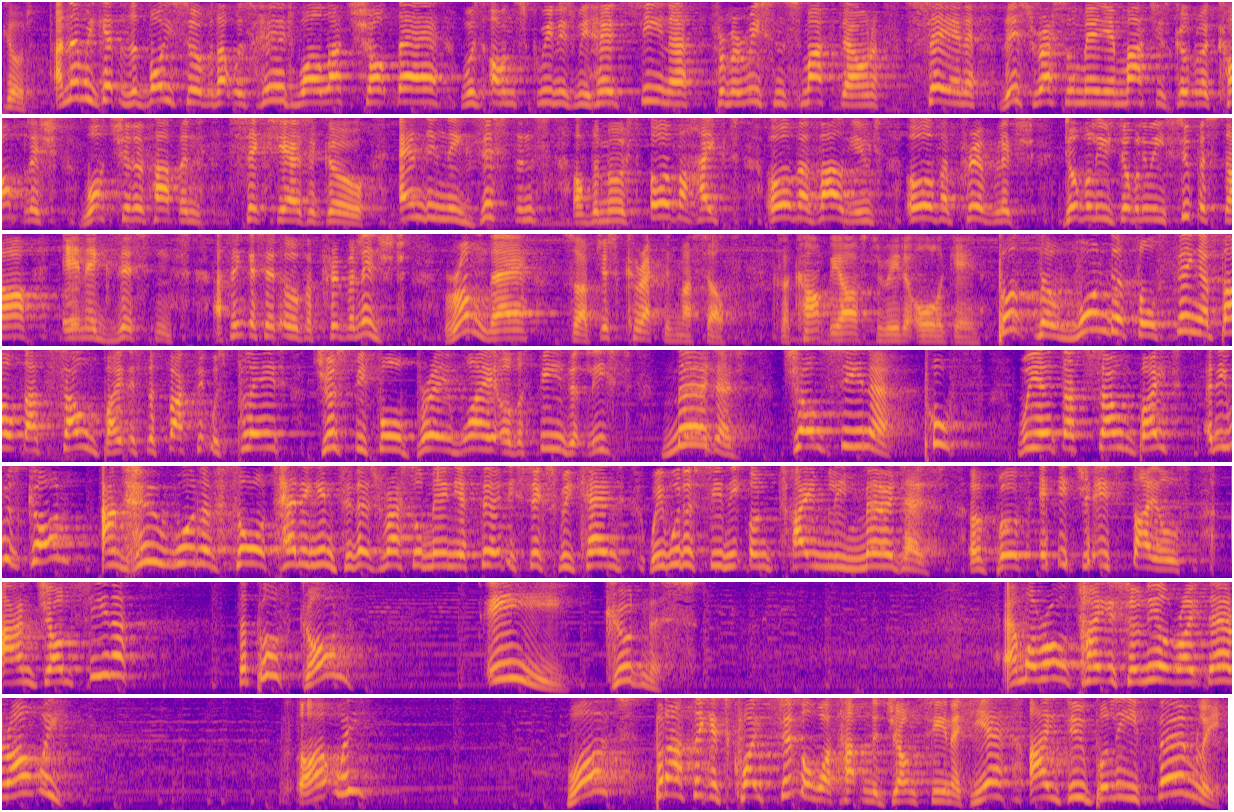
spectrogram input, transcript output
Good. And then we get to the voiceover that was heard while that shot there was on screen as we heard Cena from a recent SmackDown saying this WrestleMania match is going to accomplish what should have happened six years ago, ending the existence of the most overhyped, overvalued, overprivileged WWE superstar in existence. I think I said overprivileged. Wrong there, so I've just corrected myself because I can't be asked to read it all again. But the wonderful thing about that soundbite is the fact it was played just before Bray Wyatt, or The Fiend at least, murdered John Cena. Poof! We heard that soundbite and he was gone. And who would have thought heading into this WrestleMania 36 weekend, we would have seen the untimely murders of both AJ Styles and John Cena? They're both gone. E goodness. And we're all Titus O'Neil right there, aren't we? Aren't we? What? But I think it's quite simple what happened to John Cena here. I do believe firmly,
